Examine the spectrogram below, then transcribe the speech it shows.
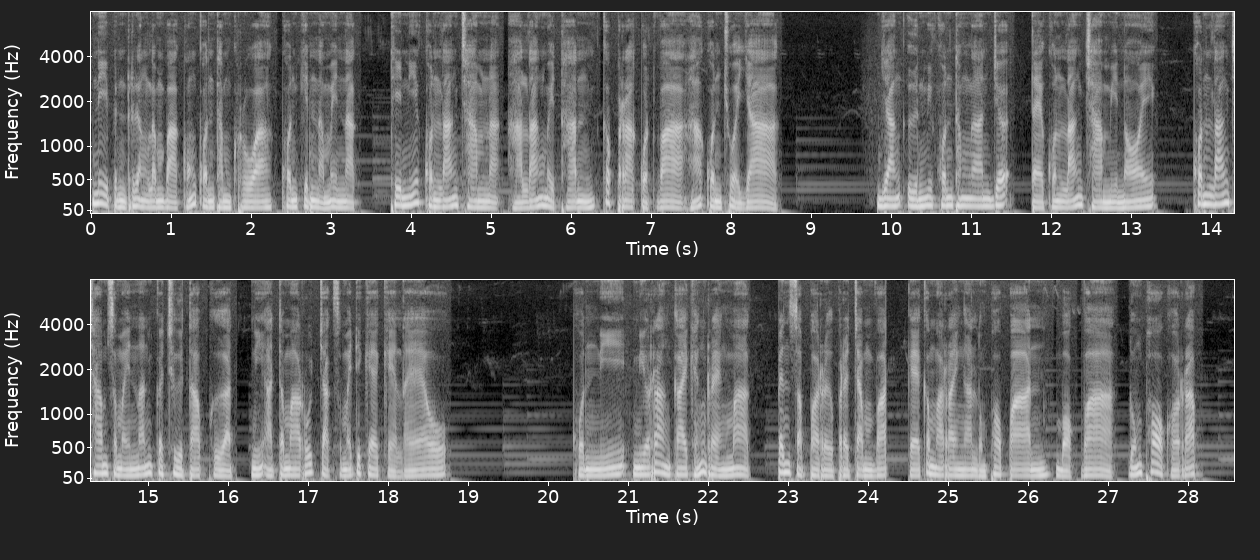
นี่เป็นเรื่องลำบากของคนทำครัว คนกินน่ะไม่หนัก ทีนี้คนล้างชามน่ะ หาล้างไม่ทัน ก็ปรากฏว่าหาคนช่วยยาก อย่างอื่นมีคนทำงานเยอะ แต่คนล้างชามมีน้อย คนล้างชามสมัยนั้นก็ชื่อตาเผือด นี่อาจจะมารู้จักสมัยที่แกแก่แล้ว คนนี้มีร่างกายแข็งแรงมาก เป็นสับปะเรอประจำวัด แกก็มารายงานหลวงพ่อปาน บอกว่าหลวงพ่อขอรับ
